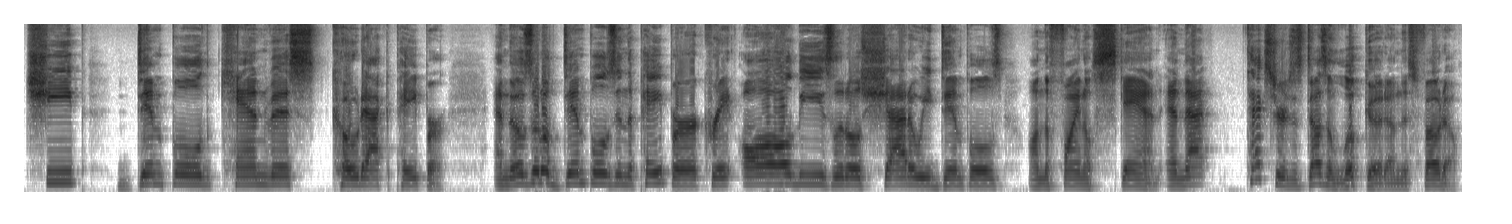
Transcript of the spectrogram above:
cheap, dimpled canvas Kodak paper. And those little dimples in the paper create all these little shadowy dimples on the final scan. And that texture just doesn't look good on this photo.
